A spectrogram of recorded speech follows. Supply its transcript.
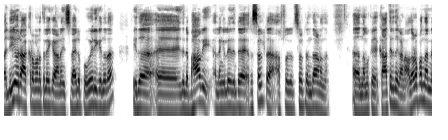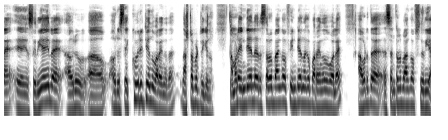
വലിയൊരു ആക്രമണത്തിലേക്കാണ് ഇസ്രായേൽ പോയിരിക്കുന്നത്. ഇത് ഇതിന്റെ ഭാവി അല്ലെങ്കിൽ ഇതിന്റെ റിസൾട്ട് ആഫ്റ്റർ റിസൾട്ട് എന്താണെന്ന് നമുക്ക് കാത്തിരുന്ന് കാണാം. അതോടൊപ്പം തന്നെ സിറിയയിലെ ഒരു ഒരു സെക്യൂരിറ്റി എന്ന് പറയുന്നത് നഷ്ടപ്പെട്ടിരിക്കുന്നു. നമ്മുടെ ഇന്ത്യയിലെ റിസർവ് ബാങ്ക് ഓഫ് ഇന്ത്യ എന്നൊക്കെ പറയുന്നത് പോലെ അവിടുത്തെ സെൻട്രൽ ബാങ്ക് ഓഫ് സിറിയ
